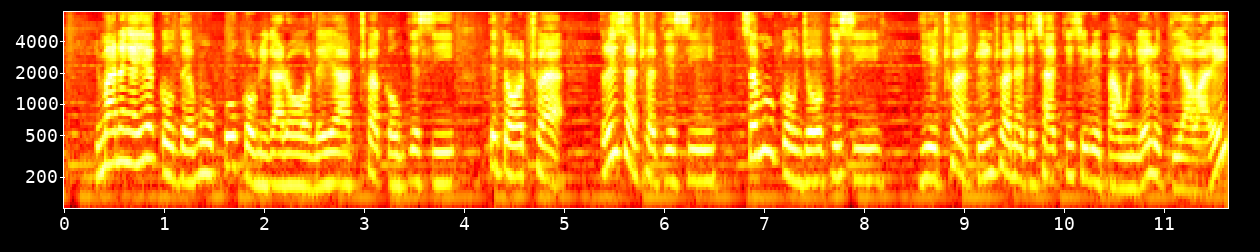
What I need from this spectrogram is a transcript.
။မြန်မာနိုင်ငံရဲ့ကုန်သွယ်မှုပို့ကုန်တွေကတော့လေယာထွက်ကုန်ပစ္စည်းတစ်တော်ထွက်တရိษံထွက်ပစ္စည်း စက်မှုကုန်ကြောပစ္စည်းရေထွက်တွင်းထွက်နဲ့တခြားပစ္စည်းတွေပါဝင်တယ်လို့သိရပါတယ်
